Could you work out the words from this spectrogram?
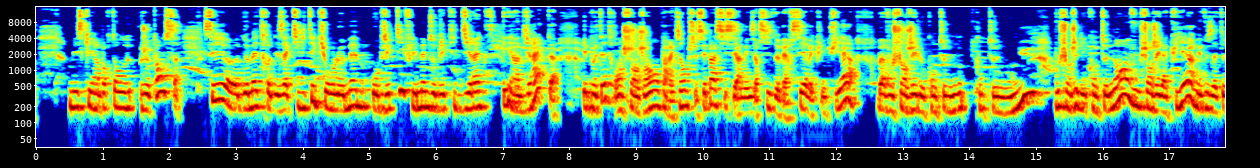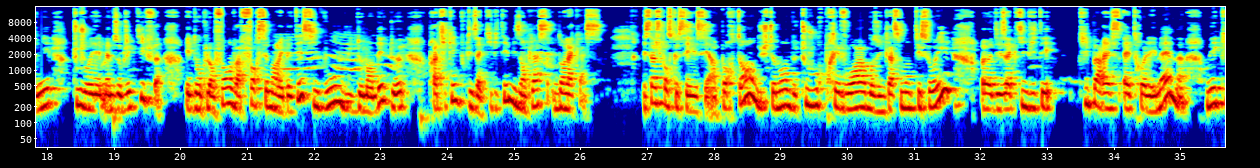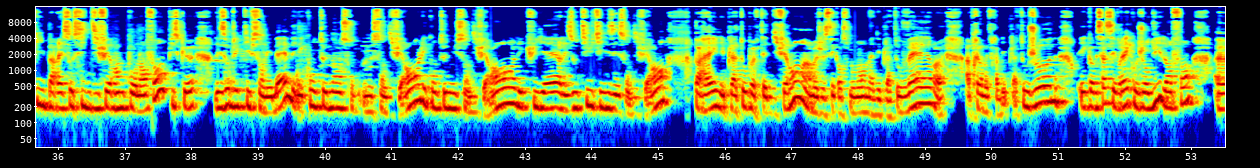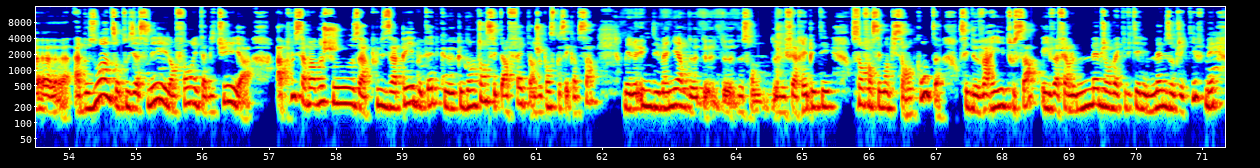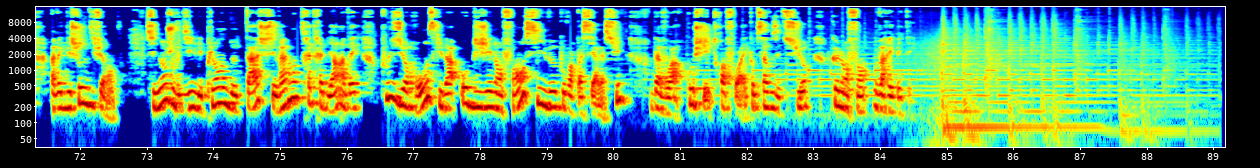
Mais ce qui est important, je pense, c'est euh, de mettre des activités qui ont le même objectif, les mêmes objectifs directs et indirects, et peut-être en changeant, par exemple, je ne sais pas si c'est un exercice de verser avec une cuillère, bah vous changez le contenu, contenu, vous changez les contenants, vous changez la cuillère, mais vous atteignez toujours les mêmes objectifs. Et donc l'enfant va forcément répéter si vous lui demandez de pratiquer toutes les activités mises en place dans la classe. Et ça, je pense que c'est important justement de toujours prévoir dans une classe Montessori euh, des activités qui paraissent être les mêmes, mais qui paraissent aussi différentes pour l'enfant, puisque les objectifs sont les mêmes et les contenants sont, sont, différents, les contenus sont différents, les cuillères, les outils utilisés sont différents. Pareil, les plateaux peuvent être différents. Hein. Moi, je sais qu'en ce moment, on a des plateaux verts. Après, on mettra des plateaux jaunes. Et comme ça, c'est vrai qu'aujourd'hui, l'enfant euh, a besoin de s'enthousiasmer et l'enfant est habitué à, à plus savoir de choses, à plus zapper peut-être que, que dans le temps c'est un fait. Hein, je pense que c'est comme ça. Mais une des manières de, de, de, de, les faire répéter sans forcément qu'ils s'en rendent compte, c'est de varier tout ça et il va faire le même genre d'activité, les mêmes objectifs, mais avec des choses différentes. Sinon, je vous dis, les plans de tâches, c'est vraiment très très bien avec plusieurs ronds, ce qui va obliger l'enfant, s'il veut pouvoir passer à la suite, d'avoir coché trois fois. Et comme ça, vous êtes sûr que l'enfant va répéter.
